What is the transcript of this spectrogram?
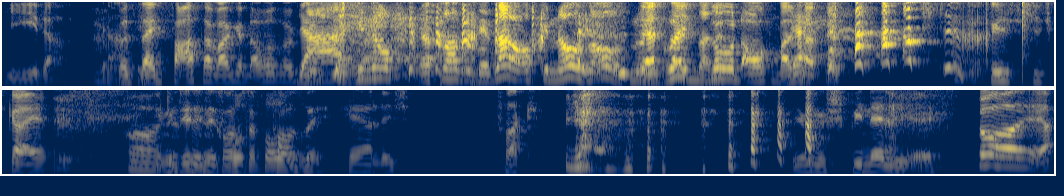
Jeder. Ja, und sein Vater war genauso. Ja, Kennst genau. Das war so. Der sah auch genauso aus. Der hat seinen ne? Sohn auch mal Ja. verpetzt. Richtig geil. Oh, Disneys, Disneys große Pause. Pause. Herrlich. Fuck. Ja. Junge Spinelli, ey. Oh, ja.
